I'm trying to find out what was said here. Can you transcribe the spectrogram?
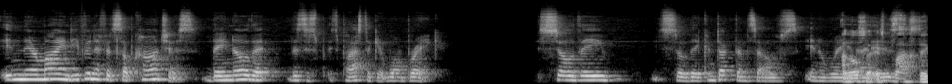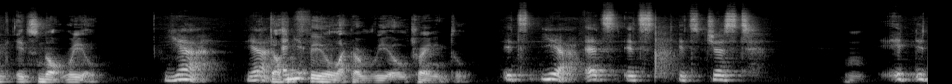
in their mind, even if it's subconscious, they know that this is it's plastic; it won't break. So they so they conduct themselves in a way And also, it's is- plastic, it's not real. Yeah, yeah. It doesn't you- feel like a real training tool. it's yeah it's it's it's just it, it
